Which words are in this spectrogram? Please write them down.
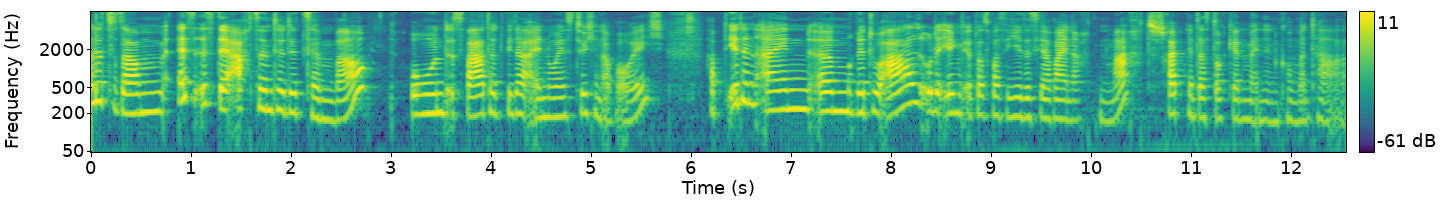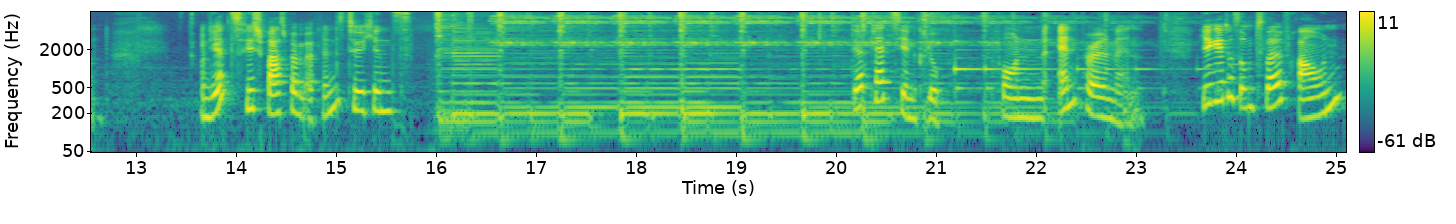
Hallo zusammen, es ist der 18. Dezember und es wartet wieder ein neues Türchen auf euch. Habt ihr denn ein ähm, Ritual oder irgendetwas, was ihr jedes Jahr Weihnachten macht? Schreibt mir das doch gerne mal in den Kommentaren. Und jetzt viel Spaß beim Öffnen des Türchens. Der Plätzchenclub von Anne Perlman. Hier geht es um zwölf Frauen,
